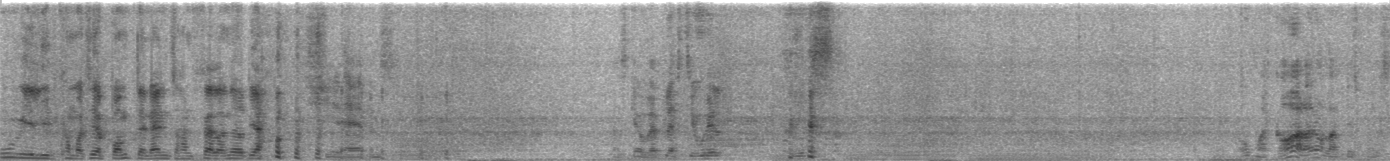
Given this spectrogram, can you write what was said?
uvilligt kommer til at bombe den anden, så han falder ned ad bjerget. Shit happens. Der skal jo være plads til uheld. Ups. Oh my god, I don't like this place.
